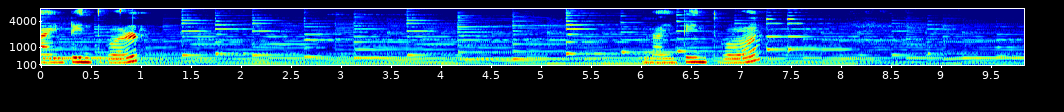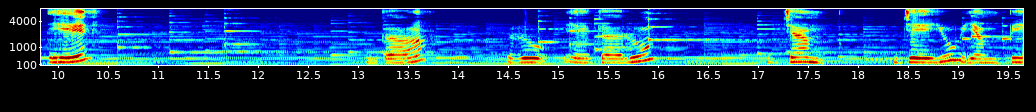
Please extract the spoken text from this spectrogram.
19th word nineteenth word a garu రు ఎగరు jump J U M P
